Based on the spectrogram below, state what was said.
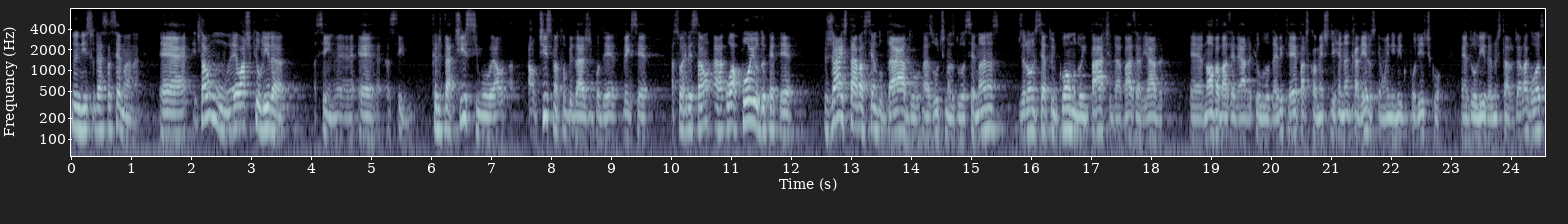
no início dessa semana. É, então, eu acho que o Lira, assim, é, é assim, candidatíssimo, é altíssima probabilidade de poder vencer a sua reeleição. O apoio do PT já estava sendo dado nas últimas duas semanas gerou um certo incômodo em parte da base aliada, é, nova base aliada que o Lula deve ter, particularmente de Renan Calheiros, que é um inimigo político é, do Lira no estado de Alagoas.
